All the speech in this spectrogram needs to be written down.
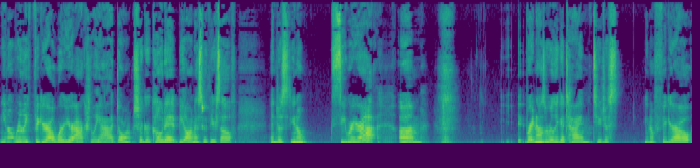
you know, really figure out where you're actually at. Don't sugarcoat it. Be honest with yourself and just, you know, see where you're at. Um, right now is a really good time to just, you know, figure out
